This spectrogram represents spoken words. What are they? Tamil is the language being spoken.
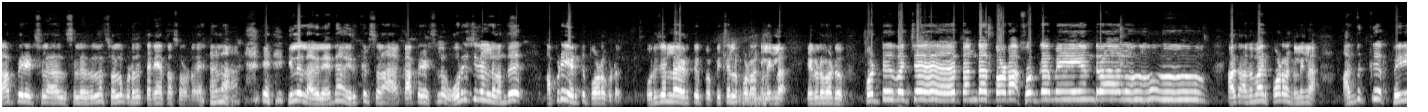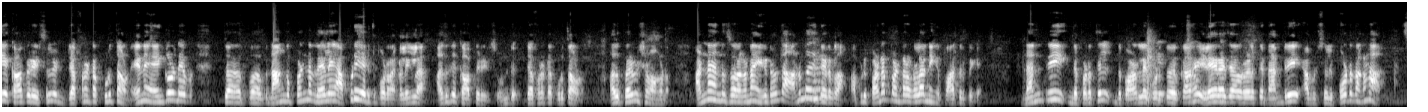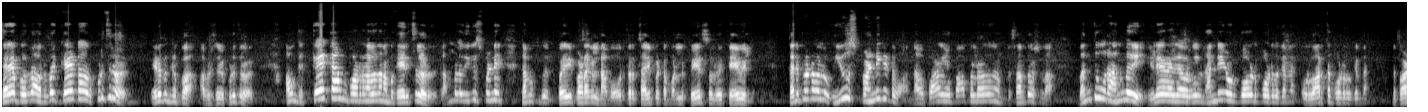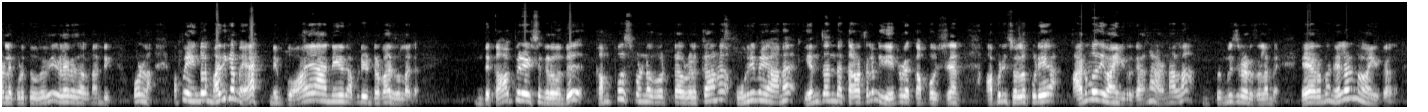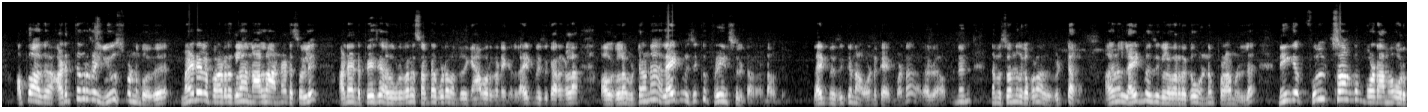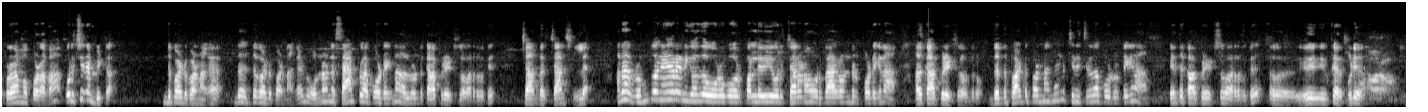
காப்பிரைட் சில சில இதெல்லாம் சொல்லக்கூடாது தனியாக தான் சொல்லணும். ஏன்னா இல்லை இல்லை அதில் என்ன இருக்குன்னு சொன்னால் காப்பிரைட்ஸில் ஒரிஜினலில் வந்து அப்படியே எடுத்து போடக்கூடாது. ஒரிஜினலாக எடுத்து இப்போ பிக்சரில் போடுறாங்க இல்லைங்களா? எங்களோட பாட்டு பொட்டு வச்ச தங்க குடம் சொர்க்கமே என்றாலும் அது அந்த மாதிரி போடுறாங்க இல்லைங்களா? அதுக்கு பெரிய காப்பிரைட்ஸில் டெஃபினட்டாக கொடுத்தாகணும். ஏன்னா எங்களுடைய நாங்கள் பண்ண வேலையை அப்படியே எடுத்து போடுறாங்க இல்லைங்களா? அதுக்கு காப்பிரைட்ஸ் உண்டு. டெஃபினட்டாக கொடுத்தாகணும். அது பெர்மிஷன் வாங்கணும். அண்ணா என்ன சொல்கிறாங்கன்னா எங்கிட்ட வந்து அனுமதி கேட்கலாம் அப்படி படம் பண்ணுறவங்களாம் நீங்கள் பார்த்துருப்பீங்க. நன்றி இந்த படத்தில் இந்த பாடலை கொடுத்ததற்காக இளையராஜா அவர்களுக்கு நன்றி அப்படின்னு சொல்லி போட்டிருந்தாங்கன்னா சரியா போகிறது அவர் போய் கேட்டால் அவர் கொடுத்துருவார் எடுத்துங்கப்பா அப்படின்னு சொல்லி கொடுத்துருவார். அவங்க கேட்காம போடுறதுனால தான் நமக்கு எரிச்சல் வருது. நம்மளை யூஸ் பண்ணி நமக்கு பெரிய படங்கள் நம்ம ஒருத்தர் தனிப்பட்ட முறையில் பேர் சொல்லவே தேவையில்லை. தனிப்பட்ட முறையில் யூஸ் பண்ணிக்கிட்டோம். நம்ம பாடல்கள் பார்ப்பறது நமக்கு சந்தோஷம் தான் வந்து ஒரு அனுமதி இளையராஜா அவர்கள் நன்றின்னு ஒரு போர்டு போடுறதுக்கு என்ன? ஒரு வார்த்தை போடுறதுக்கு என்ன? இந்த பாடலை கொடுத்த உதவி இளையராஜாவுக்கு நன்றி. போடலாம். அப்போ எங்களை மதிக்காம "ஏ, நீ போயா நீர் அப்படின்ற மாதிரி சொல்லாங்க இந்த காப்பிரைட்ஸுங்கிறது வந்து கம்போஸ் பண்ணப்பட்டவர்களுக்கான உரிமையான எந்தெந்த காலத்திலும் இது என்னுடைய கம்போசிஷன் அப்படின்னு சொல்லக்கூடிய அனுமதி வாங்கிட்டு இருக்காங்க. அதனால இப்போ மியூசிக் டைரக்டர்ஸ் எல்லாமே ஏஆர்எம் எல்லாருமே வாங்கியிருக்காங்க. அப்போ அதை அடுத்தவர்கள் யூஸ் பண்ணும்போது மேடையில் பாடுறதுக்கெல்லாம் நான்லாம் அண்ணாட்ட சொல்லி அண்ணாட்ட பேசி அது ஒரு தடவை சண்டை கூட வந்தது ஞாபகம் இருக்கும் லைட் மியூசிக்காரங்களாம் அவங்கெல்லாம் விட்டோன்னா லைட் மியூசிக்கு ஃப்ரீன்னு சொல்லிட்டார் அண்ணா வந்து. லைட் மியூசிக்கு நான் ஒன்றும் கேட்க மாட்டேன். அது அப்படின்னு நம்ம சொன்னதுக்கப்புறம் அதை விட்டாங்க. அதனால் லைட் மியூசிக்கில் வர்றதுக்கு ஒன்றும் ப்ராப்ளம் இல்லை. நீங்கள் ஃபுல் சாங்கும் போடாமல் ஒரு ப்ரோக்ராமை போடாமல் ஒரு சின்ன பிட்டா இந்த பாட்டு பாடினாங்க இந்த இந்த பாட்டு பாடினாங்கன்னு ஒன்று ஒன்று சாம்பிளாக போட்டிங்கன்னா அதில் ஒன்று காப்பிரைட்ஸில் வர்றதுக்கு சான்ஸ் சான்ஸ் இல்லை. ஆனால் ரொம்ப நேரம் நீங்கள் வந்து ஒரு ஒரு பல்லவி ஒரு சரணம் ஒரு பேக்ரவுண்டுன்னு போட்டிங்கன்னா அது காப்பிரைட்ஸில் வந்துடும் இந்த இந்த பாட்டு பாடினாங்கன்னு சின்ன சின்னதாக போட்டு விட்டிங்கன்னா எந்த காப்பிரைட்ஸும் வர்றதுக்கு இருக்காது முடியாது.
